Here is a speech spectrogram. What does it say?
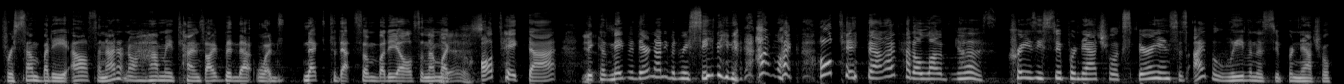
for somebody else, and I don't know how many times I've been that one next to that somebody else, and I'm like, Yes. I'll take that because Yes. maybe they're not even receiving it. I'm like, I'll take that. I've had a lot of Yes. Crazy supernatural experiences. I believe in the supernatural.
